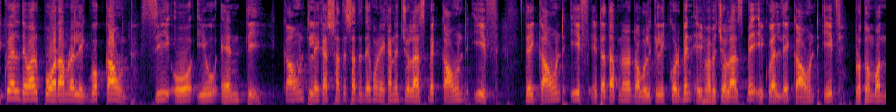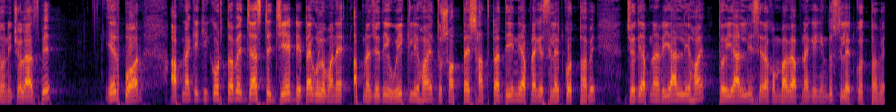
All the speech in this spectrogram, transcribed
ইকুয়াল দেওয়ার পর আমরা লিখব count C O U N count লেখার সাথে সাথে দেখুন এখানে চলে আসবে কাউন্ট ইফ তো এই কাউন্ট ইফ এটাতে আপনারা ডবল ক্লিক করবেন, এইভাবে চলে আসবে ইকুয়াল দিয়ে কাউন্ট ইফ প্রথম বন্ধনী চলে আসবে। এরপর আপনাকে কি করতে হবে? জাস্ট যে ডেটাগুলো মানে আপনার যদি উইকলি হয়, তো সপ্তাহে সাতটা দিনই আপনাকে সিলেক্ট করতে হবে। যদি আপনার ইয়ারলি হয়, তো ইয়ারলি সেরকমভাবে আপনাকে কিন্তু সিলেক্ট করতে হবে।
